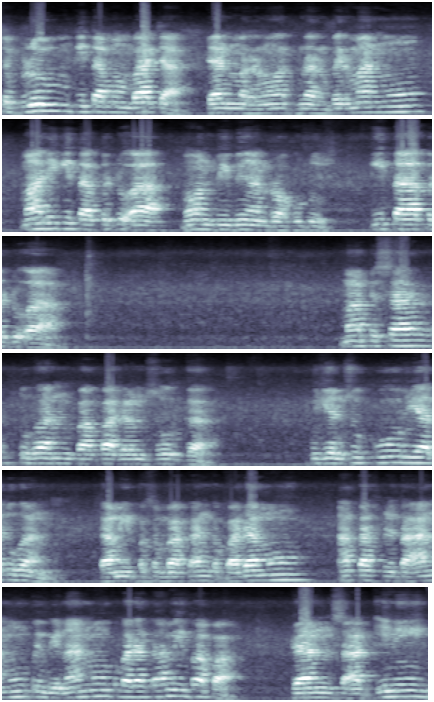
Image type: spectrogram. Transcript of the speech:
Sebelum kita membaca dan merenungkan firman-Mu, mari kita berdoa mohon bimbingan Roh Kudus. Kita berdoa. Maha besar Tuhan Bapa dalam surga. Pujian syukur ya Tuhan, kami persembahkan kepadamu atas perintahmu, pimpinanmu kepada kami Bapa. Dan saat ini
